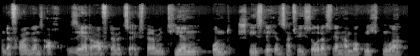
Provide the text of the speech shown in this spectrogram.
Und da freuen wir uns auch sehr drauf, damit zu experimentieren. Und schließlich ist es natürlich so, dass wir in Hamburg nicht nur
